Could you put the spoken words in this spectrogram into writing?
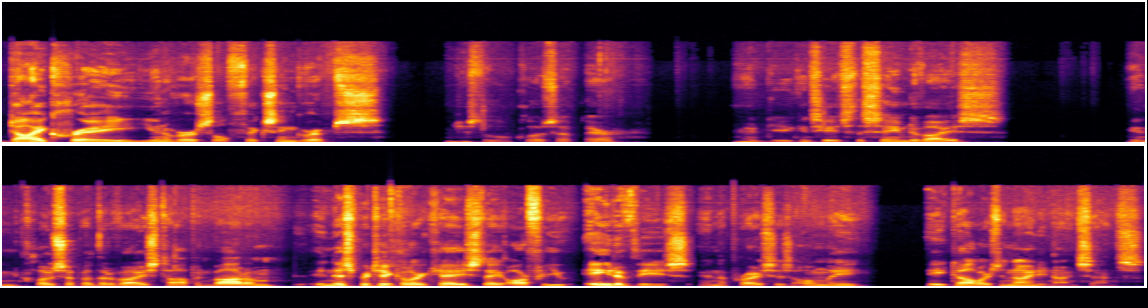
Dicrey Universal Fixing Grips. Just a little close up there. And you can see it's the same device. Again, close up of the device, top and bottom. In this particular case, they offer you eight of these, and the price is only $8.99.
